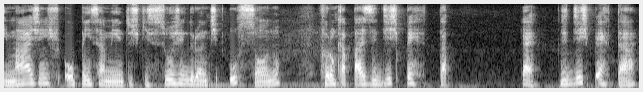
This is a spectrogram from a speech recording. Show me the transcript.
imagens ou pensamentos que surgem durante o sono foram capazes de despertar. É, de despertar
